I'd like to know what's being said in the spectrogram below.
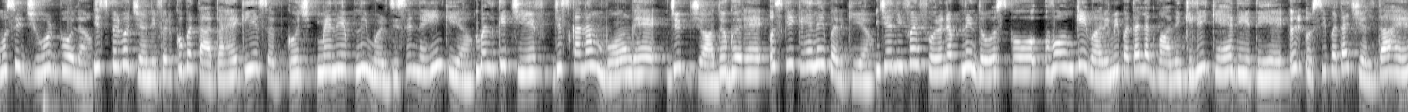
मुझसे झूठ बोला। इस पर वो जेनिफर को बताता है की ये सब कुछ मैंने अपनी अपनी मर्ज़ी से नहीं किया, बल्कि चीफ, जिसका नाम वोंग है, जो जादूगर है, उसके कहने पर किया। जेनिफर फ़ौरन अपने दोस्त को वोंग के बारे में पता लगवाने के लिए कह देती है, और उसे पता चलता है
